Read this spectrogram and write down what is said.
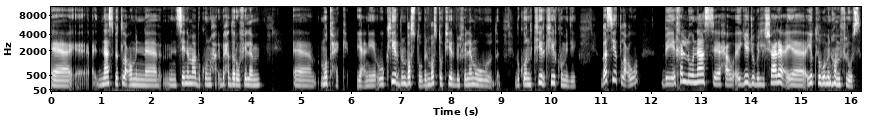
آه، ناس بيطلعوا من من سينما بيكونوا بيحضروا فيلم آه، مضحك. يعني وكثير بنبسطوا بنبسطوا كثير بالفيلم وبكون كثير كثير كوميدي. بس يطلعوا بيخلوا ناس يجوا بالشارع يطلبوا منهم فلوس.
